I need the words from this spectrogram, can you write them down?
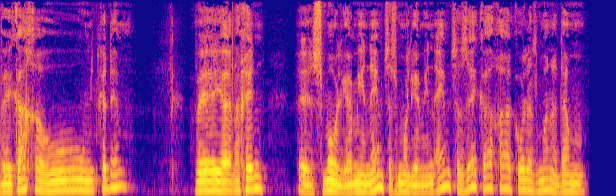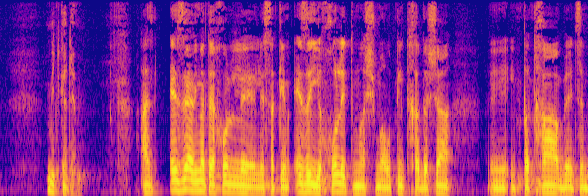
וככה הוא מתקדם. ולכן אה, שמאל, ימין, אמצע, שמאל, ימין, אמצע, זה ככה כל הזמן אדם מתקדם. אז איזה, אם אתה יכול אה, לסכם, איזה יכולת משמעותית חדשה אה, התפתחה בעצם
